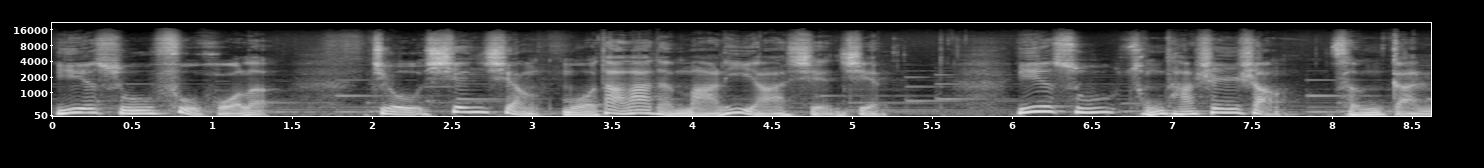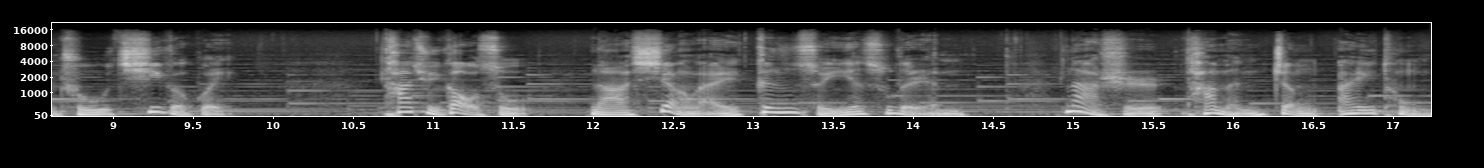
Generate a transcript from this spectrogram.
耶稣复活了，就先向抹大拉的玛利亚显现。耶稣从他身上曾赶出七个鬼，他去告诉那向来跟随耶稣的人。那时他们正哀痛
